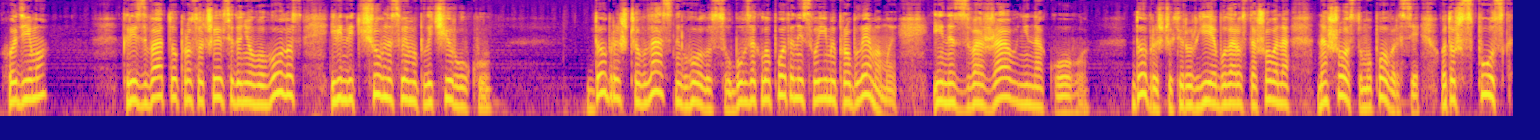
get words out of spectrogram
Ходімо. Крізь вату просочився до нього голос, і він відчув на своєму плечі руку. Добре, що власник голосу був заклопотаний своїми проблемами і не зважав ні на кого. Добре, що хірургія була розташована на шостому поверсі, отож спуск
